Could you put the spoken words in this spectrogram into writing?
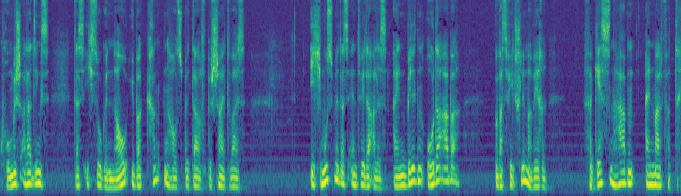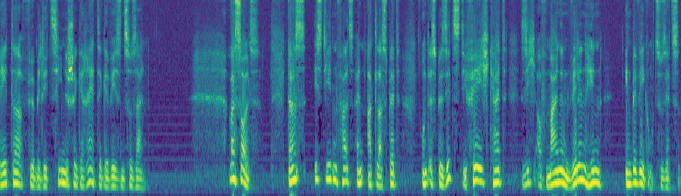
Komisch allerdings, dass ich so genau über Krankenhausbedarf Bescheid weiß. Ich muss mir das entweder alles einbilden oder aber, was viel schlimmer wäre, vergessen haben, einmal Vertreter für medizinische Geräte gewesen zu sein. Was soll's? Das ist jedenfalls ein Atlasbett und es besitzt die Fähigkeit, sich auf meinen Willen hin in Bewegung zu setzen.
